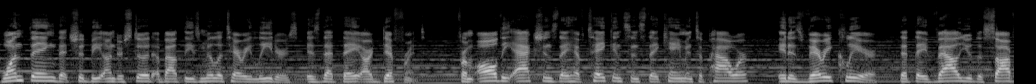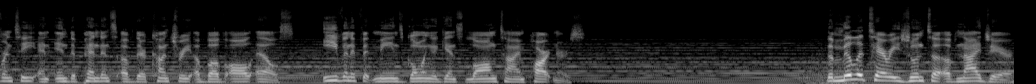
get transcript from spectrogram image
One thing that should be understood about these military leaders is that they are different. From all the actions they have taken since they came into power, it is very clear that they value the sovereignty and independence of their country above all else, even if it means going against longtime partners. The military junta of Niger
